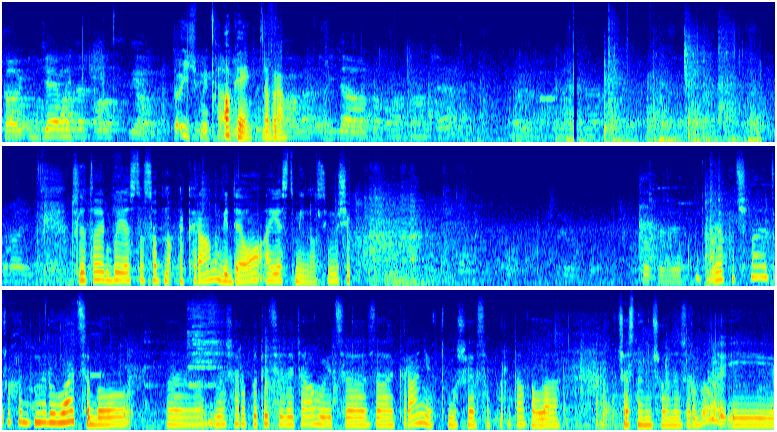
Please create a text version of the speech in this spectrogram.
To idziemy. To idźmy tam. Okej, dobra. Czyli to jakby jest osobno ekran, wideo, a jest minus. I my. Ja zaczynaję trochę denerwować, bo наша репетиція затягується за екранів, тому що я все передав, але чесно нічого не зробили. І...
